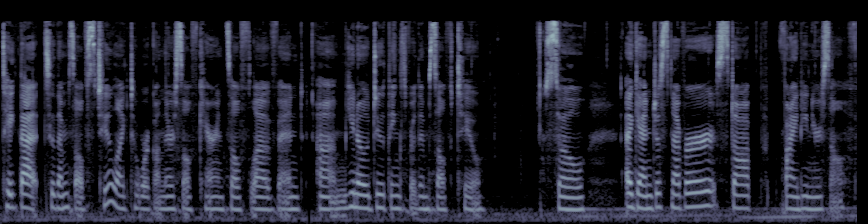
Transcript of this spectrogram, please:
take that to themselves too, like to work on their self care and self love and, um, you know, do things for themselves too. So, Again, just never stop finding yourself.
